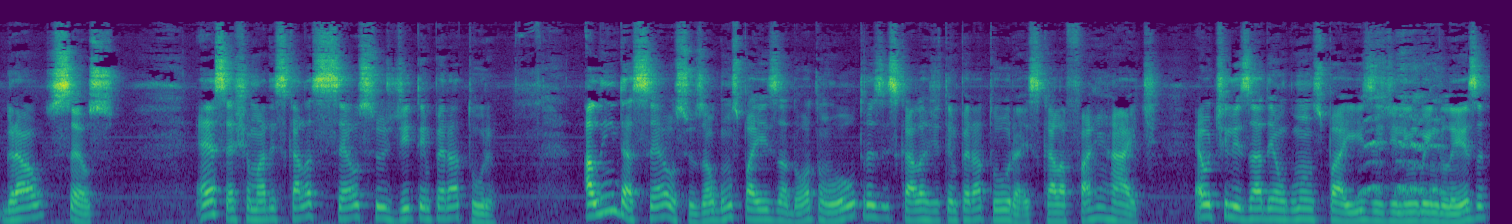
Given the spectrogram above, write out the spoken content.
grau Celsius. Essa é chamada escala Celsius de temperatura. Além da Celsius, alguns países adotam outras escalas de temperatura. A escala Fahrenheit é utilizada em alguns países de língua inglesa.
